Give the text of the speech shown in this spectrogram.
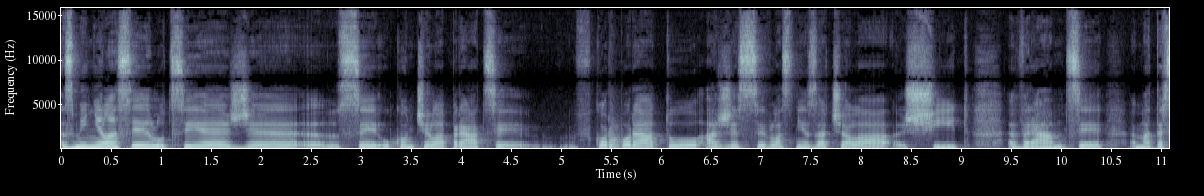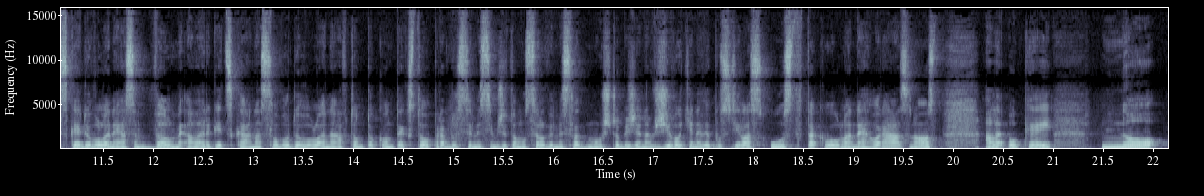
Zmínila si, Lucie, že eh, si ukončila práci v korporátu a že si vlastně začala šít v rámci mateřské dovolené. Já jsem velmi alergická na slovo dovolená v tomto kontextu. Opravdu si myslím, že to musel vymyslet muž, to by žena v životě nevypustila z úst takovouhle nehoráznost, ale OK. No,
